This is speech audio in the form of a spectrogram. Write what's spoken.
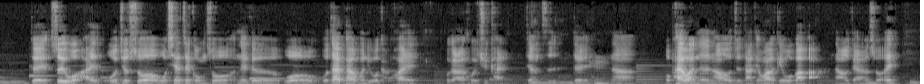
嗯对，所以我还我就说我现在在工作，那个我我待拍完婚礼，我赶快我赶快回去看这样子。对，嗯那我拍完了，然后就打电话给我爸爸，然后跟他说，哎、嗯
